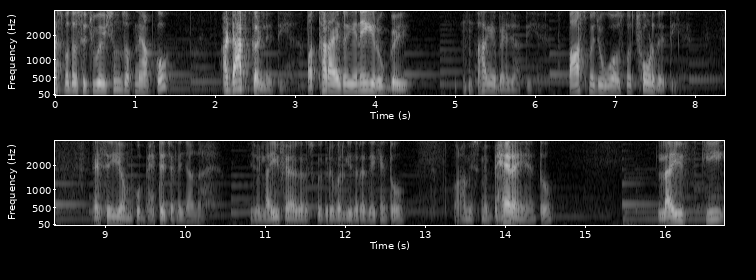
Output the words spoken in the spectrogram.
एज पर द सिचुएशंस अपने आप को अडेप्ट कर लेती है। पत्थर आए तो ये नहीं कि रुक गई। आगे बह जाती है। पास में जो हुआ, उसको छोड़ देती है। ऐसे ही हमको बहते चले जाना है। ये जो लाइफ है, अगर इसको एक रिवर की तरह देखें तो और हम इसमें बह रहे हैं तो लाइफ की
